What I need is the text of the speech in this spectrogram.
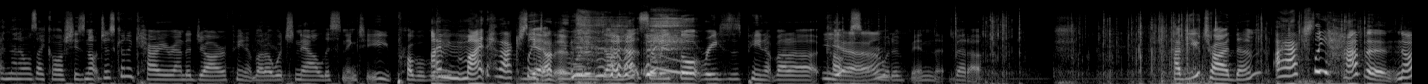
And then I was like, "Oh, she's not just going to carry around a jar of peanut butter." Which now, listening to you, you probably I might have actually yeah, done it. you would have done that. So we thought Reese's peanut butter cups Yeah. would have been better. Have you tried them? I actually haven't. No.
